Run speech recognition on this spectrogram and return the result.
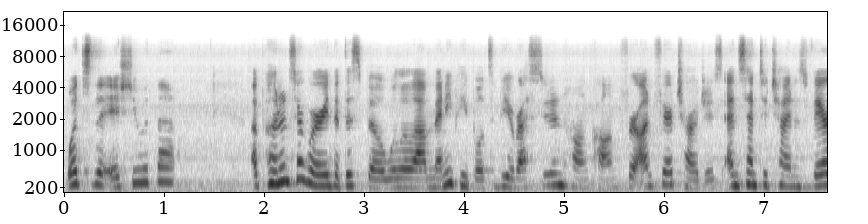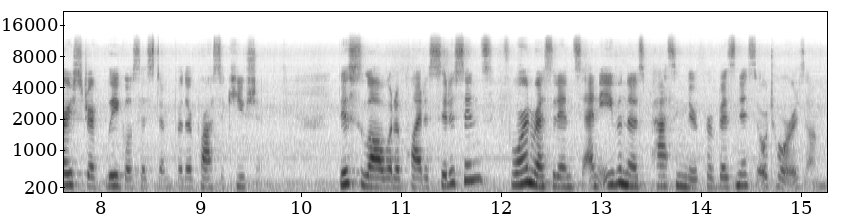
What's the issue with that? Opponents are worried that this bill will allow many people to be arrested in Hong Kong for unfair charges and sent to China's very strict legal system for their prosecution. This law would apply to citizens, foreign residents, and even those passing through for business or tourism.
